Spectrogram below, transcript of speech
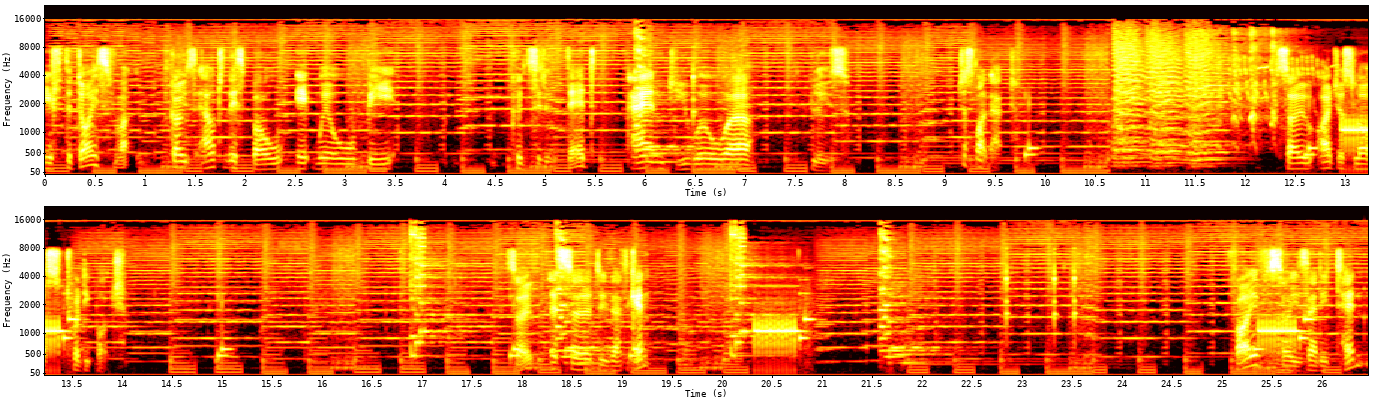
If the dice goes out of this bowl, it will be considered dead and you will uh, lose. Just like that. So I just lost 20 potch. So let's uh, do that again. Five, so he's added 10.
